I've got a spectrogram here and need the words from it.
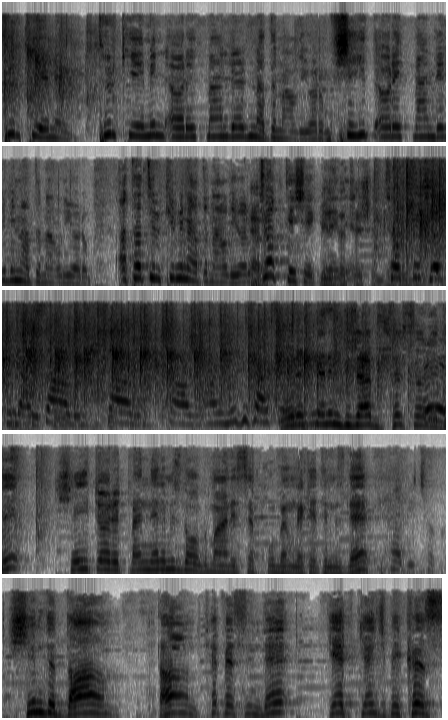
Türkiye'min, Türkiye'min öğretmenlerinin adını alıyorum. Şehit öğretmenlerimin adını alıyorum. Atatürk'ümün adını alıyorum. Evet. Çok teşekkür Biz de ederim. teşekkür çok ederiz. teşekkürler. Sağ olun. Sağ olun. Sağ olun. Ay ne güzel söylediniz. Öğretmenim güzel bir şey söyledi. Evet. Şehit öğretmenlerimiz de oldu maalesef bu memleketimizde. Tabii çok. Şimdi dağın, dağın tepesinde genç bir kız.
